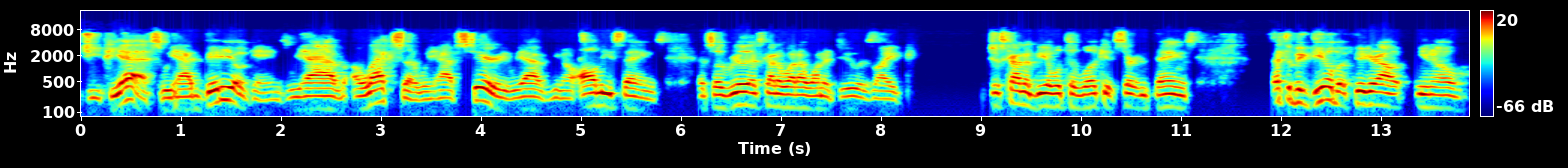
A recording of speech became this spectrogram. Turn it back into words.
GPS, we had video games, we have Alexa, we have Siri, we have, you know, all these things. And so really that's kind of what I want to do is like just kind of be able to look at certain things. That's a big deal, but figure out, you know,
